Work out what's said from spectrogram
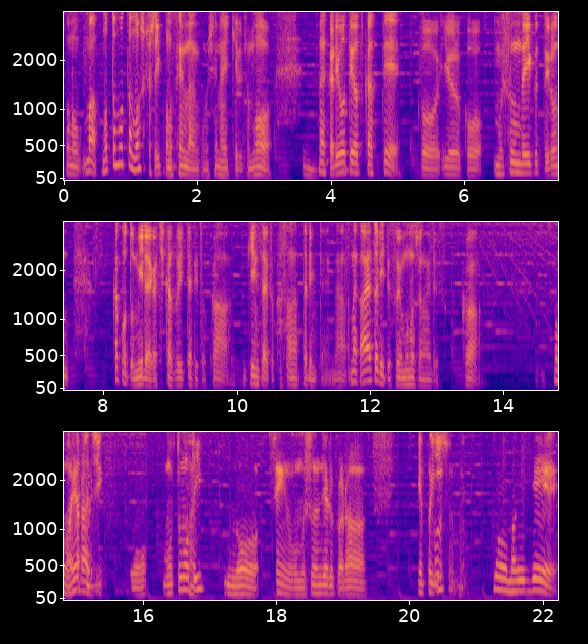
その、まあ、もともとはもしかしたら一本の線なのかもしれないけれども、なんか両手を使って、こう、いろいろこう、結んでいくといろん、過去と未来が近づいたりとか、現在と重なったりみたいな、なんかあやとりってそういうものじゃないですか。かもあだからやとりじ、もともと一本の線を結んでるから、やっぱり一そうまるで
